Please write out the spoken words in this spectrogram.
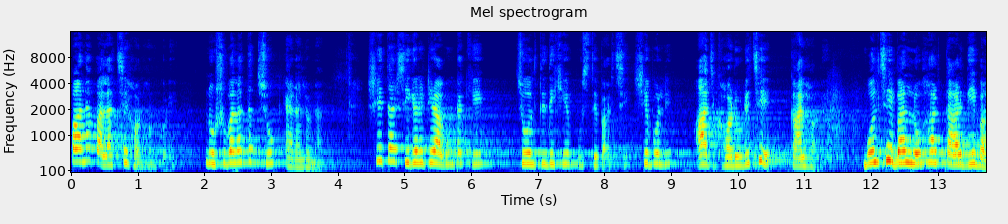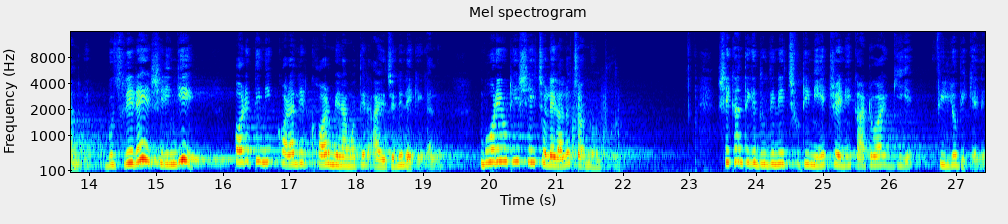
পানা পালাচ্ছে হনহন করে। নসুবালা তার চোখ এড়ালো না। সে তার সিগারেটের আগুনটাকে চলতে দেখে বুঝতে পারছে। সে বললে, আজ ঘর উড়েছে, কাল হবে। বলছে, এবার লোহার তার দিয়ে বাঁধবে। বুঝলি রে শিরিঙ্গি? পরে তিনি করালির ঘর মেরামতের আয়োজনে লেগে গেল। ভোরে উঠে সেই চলে গেল চন্দনপুর। সেখান থেকে দুদিনের ছুটি নিয়ে ট্রেনে কাটোয়ার গিয়ে ফিরল বিকেলে।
